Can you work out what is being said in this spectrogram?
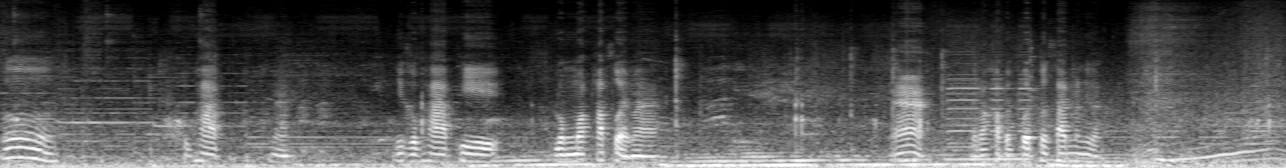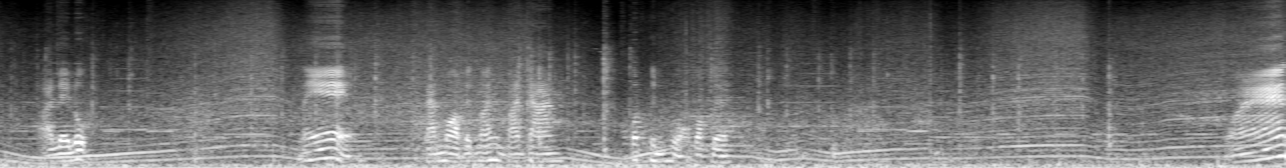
เออดูภาพนะ นี่คือภาพที่ลงมอดภาพสวยมา อ่า เดี๋ยวเราขับไปเฟิร์สเพอร์ซันมันดีกว่าไปเลยลูก นี่ การหมอบเล็กน้อยถึงปานกลางโคตรมึนหัวบอกเลยาน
